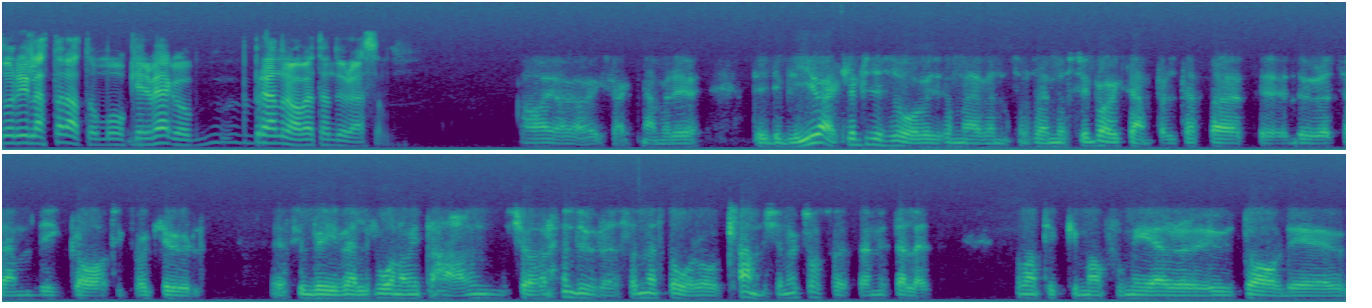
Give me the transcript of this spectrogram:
Då är det lättare att de åker iväg och bränner av ett enduro-SM. Ja, ja, ja, exakt. Nej, men det, det, det blir ju verkligen precis så. Liksom även som säger, Musse är ett bra exempel. Testa ett eh, enduro-SM, det gick bra, tyckte det var kul. Jag skulle bli väldigt förvånad om inte han kör enduro-SM nästa år och kanske något cross-SM istället. Så man tycker man får mer ut av det,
